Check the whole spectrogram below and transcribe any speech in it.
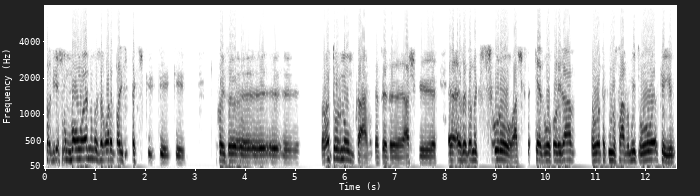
Previa-se um bom ano, mas agora parece que, que, que a coisa uh, retornou um bocado. Quer dizer, acho que a azeitona que se segurou, acho que é de boa qualidade, a outra que não estava muito boa, caiu.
